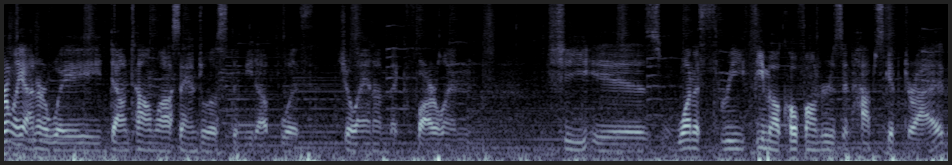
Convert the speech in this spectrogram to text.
Currently on our way downtown Los Angeles to meet up with Joanna McFarland. She is one of three female co-founders in Hop Skip Drive.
